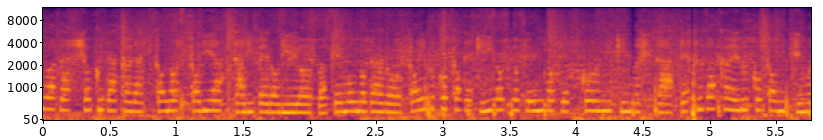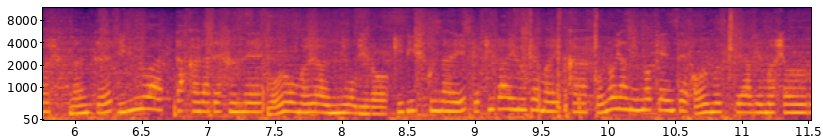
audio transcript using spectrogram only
間は雑食だから人の一人や二人ペロリよ。化け物だろう。ということで黄色拠点の鉄鋼に来ました。ですが帰ることにします。なんで？理由はあったからですね。もうお前案に降りろ。厳しくない敵がいるじゃないか。この闇の剣で葬ってあげましょう。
